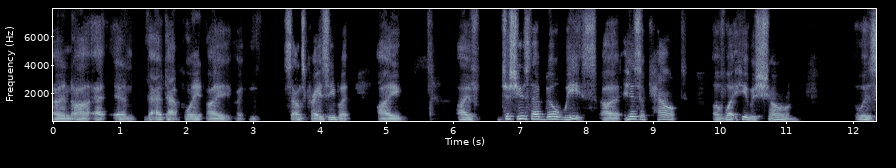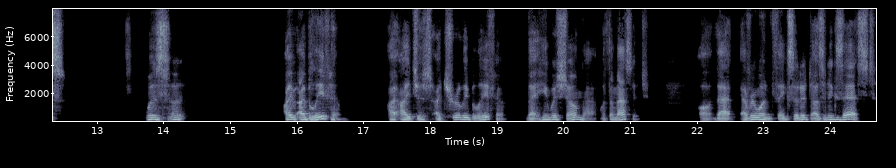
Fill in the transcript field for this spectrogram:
And uh, at, and th- at that point, I, I sounds crazy, but I I've just used that Bill Wiese. Uh, his account of what he was shown was was uh, I, I believe him. I, I just I truly believe him that he was shown that with a message uh, that everyone thinks that it doesn't exist.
